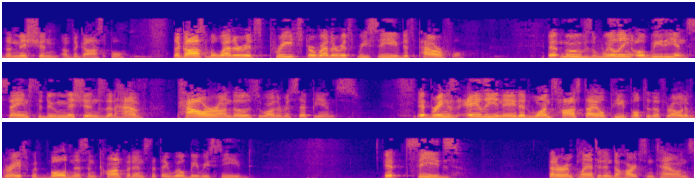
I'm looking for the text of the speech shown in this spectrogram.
The mission of the gospel? The gospel, whether it's preached or whether it's received, it's powerful. It moves willing, obedient saints to do missions that have power on those who are the recipients. It brings alienated, once hostile people to the throne of grace with boldness and confidence that they will be received. It seeds that are implanted into hearts and towns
